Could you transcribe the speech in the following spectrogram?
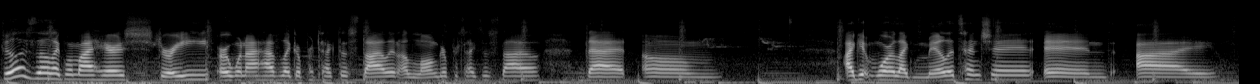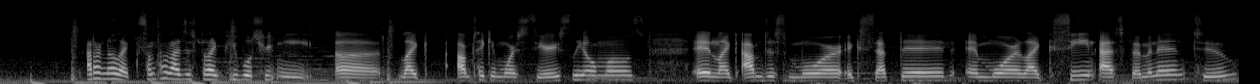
feel as though like when my hair is straight or when I have like a protective styling, a longer protective style, that um, I get more like male attention and I I don't know, like sometimes I just feel like people treat me uh, like I'm taken more seriously almost and like I'm just more accepted and more like seen as feminine too.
